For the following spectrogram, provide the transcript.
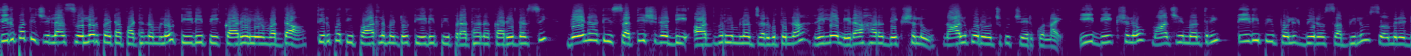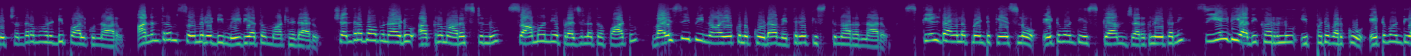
తిరుపతి జిల్లా సూలూరుపేట పట్టణంలో టీడీపీ కార్యాలయం వద్ద తిరుపతి పార్లమెంటు టీడీపీ ప్రధాన కార్యదర్శి వేనాటి సతీష్ రెడ్డి ఆధ్వర్యంలో జరుగుతున్న రిలే నిరాహార దీక్షలు నాలుగో రోజుకు చేరుకున్నాయి. ఈ దీక్షలో మాజీ మంత్రి టీడీపీ పొలిట్ బ్యూరో సభ్యులు సోమిరెడ్డి చంద్రమోహన్రెడ్డి పాల్గొన్నారు. అనంతరం సోమిరెడ్డి మీడియాతో మాట్లాడారు. చంద్రబాబు నాయుడు అక్రమ అరెస్టును సామాన్య ప్రజలతో పాటు వైసీపీ నాయకులు కూడా వ్యతిరేకిస్తున్నారన్నారు. స్కిల్ డెవలప్మెంట్ కేసులో ఎటువంటి స్కామ్ జరగలేదని సిఐడి అధికారులు ఇప్పటి ఎటువంటి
